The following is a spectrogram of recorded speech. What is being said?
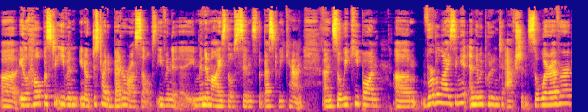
uh, it'll help us to even, you know, just try to better ourselves, even uh, minimize those sins the best we can. And so we keep on, um, verbalizing it and then we put it into action. So wherever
